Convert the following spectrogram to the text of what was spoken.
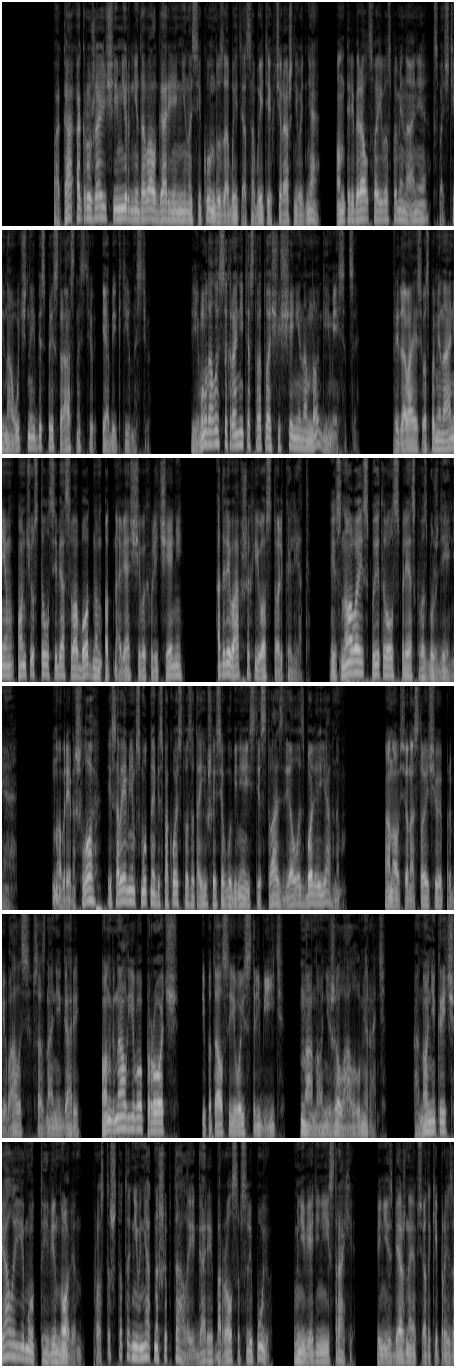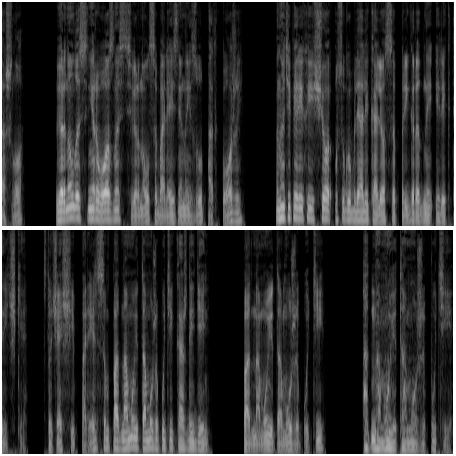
Пока окружающий мир не давал Гарри ни на секунду забыть о событиях вчерашнего дня, он перебирал свои воспоминания с почти научной беспристрастностью и объективностью. И ему удалось сохранить остроту ощущений на многие месяцы. Предаваясь воспоминаниям, он чувствовал себя свободным от навязчивых влечений, одолевавших его столько лет, и снова испытывал всплеск возбуждения. Но время шло, и со временем смутное беспокойство, затаившееся в глубине естества, сделалось более явным. Оно все настойчивее пробивалось в сознании Гарри. Он гнал его прочь и пытался его истребить, но оно не желало умирать. Оно не кричало ему «ты виновен», просто что-то невнятно шептало, и Гарри боролся вслепую, в неведении и страхе. И неизбежное все-таки произошло. Вернулась нервозность, вернулся болезненный зуд под кожей. Но теперь их еще усугубляли колеса пригородной электрички, стучащие по рельсам по одному и тому же пути каждый день. По одному и тому же пути. Одному и тому же пути.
